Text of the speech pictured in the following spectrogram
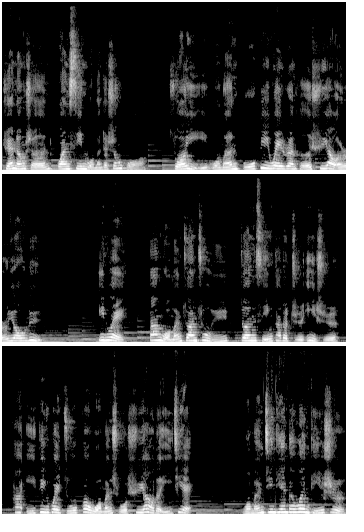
全能神关心我们的生活。所以，我们不必为任何需要而忧虑，因为当我们专注于遵行他的旨意时，他一定会足够我们所需要的一切。我们今天的问题是：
